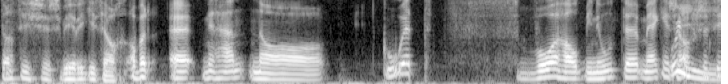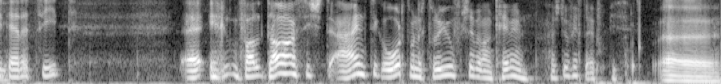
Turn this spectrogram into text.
Das ist eine schwierige Sache. Aber äh, wir haben noch gut zweieinhalb Minuten. Mega schaffst du es in dieser Zeit? äh, ich, im Fall, das ist der einzige Ort, wo ich drei aufgeschrieben habe. Kevin, hast du vielleicht etwas? Äh,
